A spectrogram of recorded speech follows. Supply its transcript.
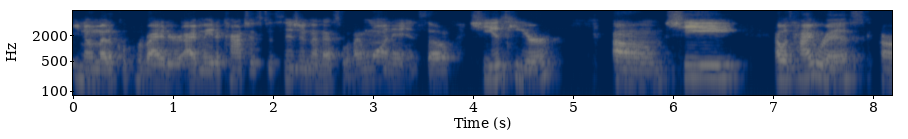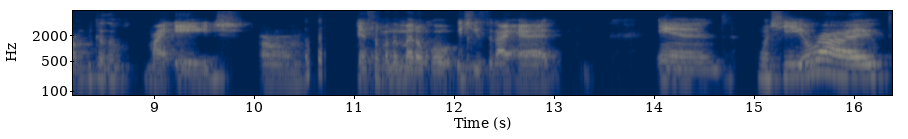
you know, medical provider, I made a conscious decision that that's what I wanted. And so she is here. Um, she, I was high risk um, because of my age um, okay. and some of the medical issues that I had. And when she arrived,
